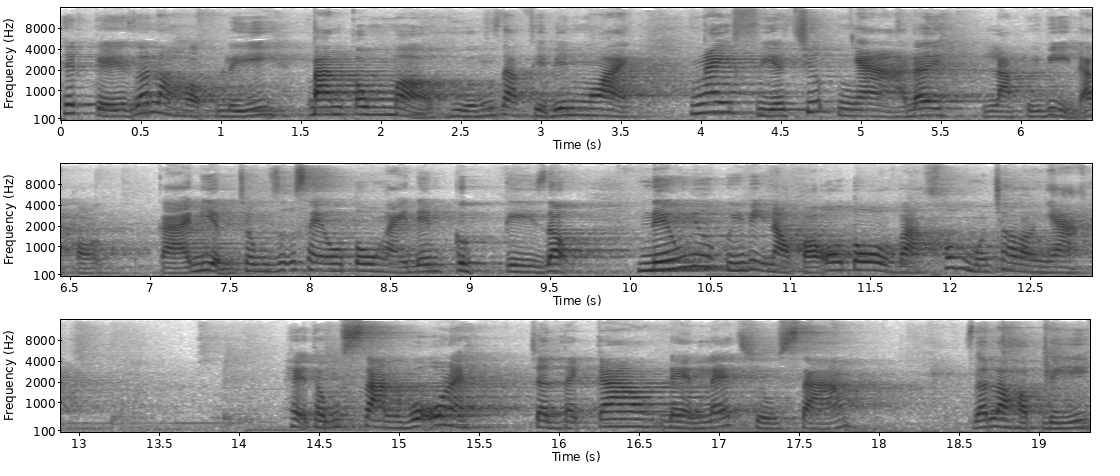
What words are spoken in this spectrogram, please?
Thiết kế rất là hợp lý, ban công mở hướng ra phía bên ngoài. Ngay phía trước nhà ở đây là quý vị đã có cái điểm trông giữ xe ô tô ngày đêm cực kỳ rộng. Nếu như quý vị nào có ô tô và không muốn cho vào nhà Hệ thống sàn gỗ này, trần thạch cao, đèn led chiếu sáng Rất là hợp lý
